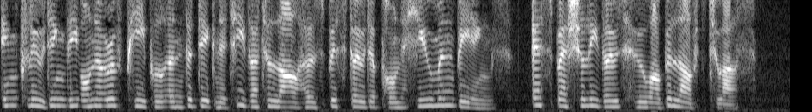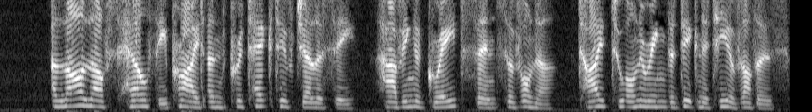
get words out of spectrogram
including the honor of people and the dignity that Allah has bestowed upon human beings, especially those who are beloved to us. Allah loves healthy pride and protective jealousy, having a great sense of honor, tied to honoring the dignity of others.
